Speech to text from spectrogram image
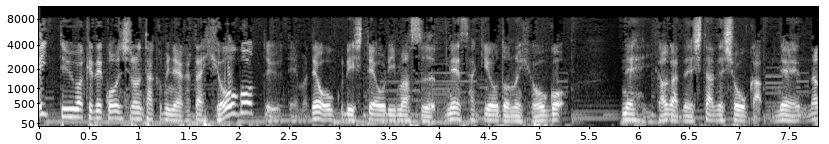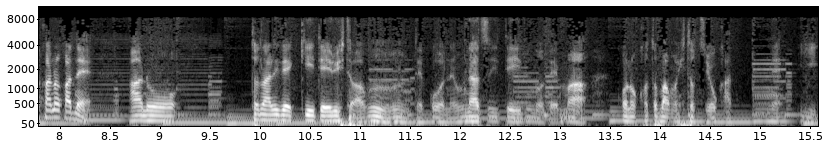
はい。というわけで今週の匠の館、標語というテーマでお送りしております。ね、先ほどの標語。ね、いかがでしたでしょうか。ね、なかなかね、あの、隣で聞いている人はうんうんってこうね、うなずいているので、まあ、この言葉も一つよかった。ね、いい、いい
